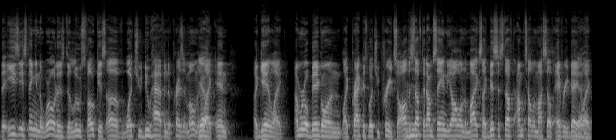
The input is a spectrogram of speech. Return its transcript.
the easiest thing in the world is to lose focus of what you do have in the present moment. Yeah. Like, and again, like I'm real big on like practice what you preach. So all the Mm-hmm. stuff that I'm saying to y'all on the mics, like this is stuff that I'm telling myself every day. Yeah. Like,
